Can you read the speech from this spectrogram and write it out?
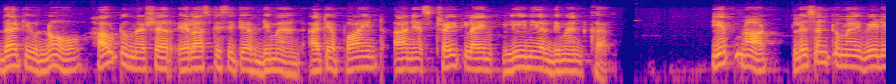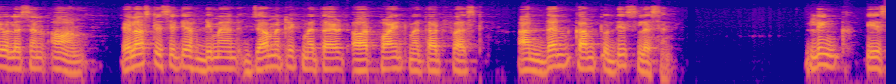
that you know how to measure elasticity of demand at a point on a straight line linear demand curve. If not, listen to my video lesson on elasticity of demand geometric method or point method first and then come to this lesson. Link is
